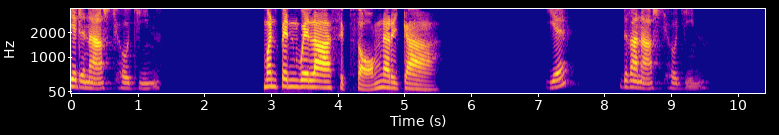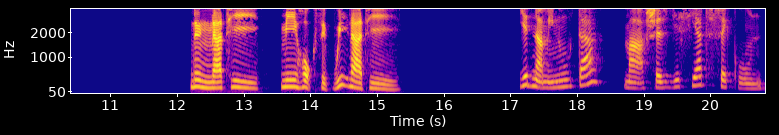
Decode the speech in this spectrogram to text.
jedenáct hodín มันเป็นเวลาสิบสองนาฬิกา je dvanáct hodín หนึ่งนาทีมีหกสิบวินาที jedna minúta má šesťdesiat sekúnd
